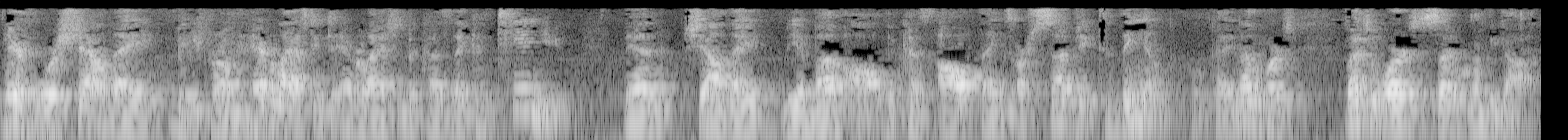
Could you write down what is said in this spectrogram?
Therefore shall they be from everlasting to everlasting because they continue then shall they be above all, because all things are subject to them. Okay? In other words, a bunch of words to say we're going to be God.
